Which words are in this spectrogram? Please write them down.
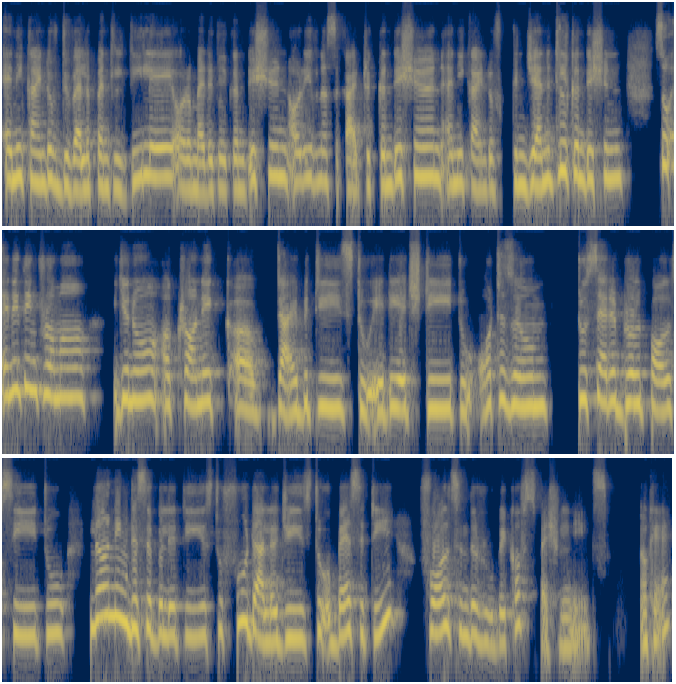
any kind of developmental delay or a medical condition or even a psychiatric condition any kind of congenital condition. So anything from a you know a chronic uh, diabetes to adhd to autism to cerebral palsy to learning disabilities to food allergies to obesity falls in the rubric of special needs Okay.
